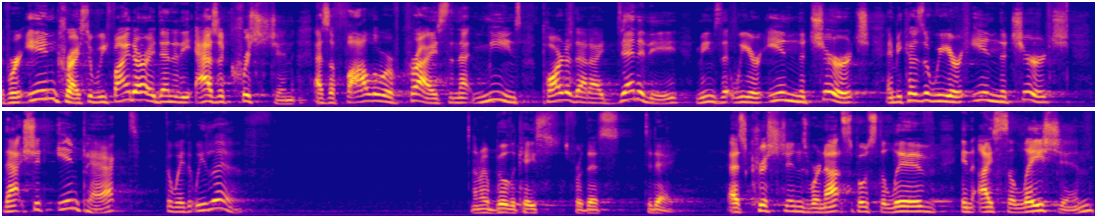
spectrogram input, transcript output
If we're in Christ, if we find our identity as a Christian, as a follower of Christ, then that means part of that identity means that we are in the church. And because we are in the church, that should impact the way that we live. I'm going to build a case for this today. As Christians, we're not supposed to live in isolation,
